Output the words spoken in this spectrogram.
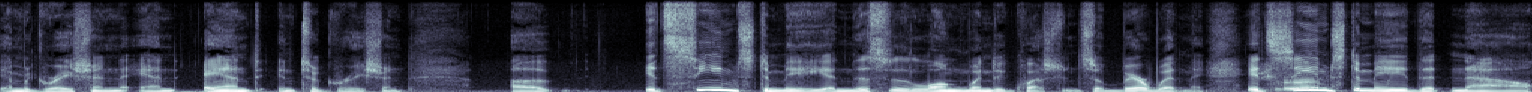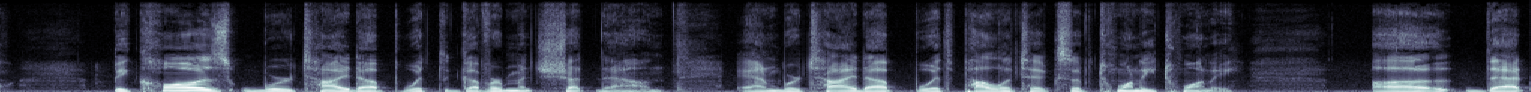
immigration and and integration. Uh, it seems to me, and this is a long-winded question, so bear with me. It sure. seems to me that now, because we're tied up with the government shutdown, and we're tied up with politics of 2020 uh, that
